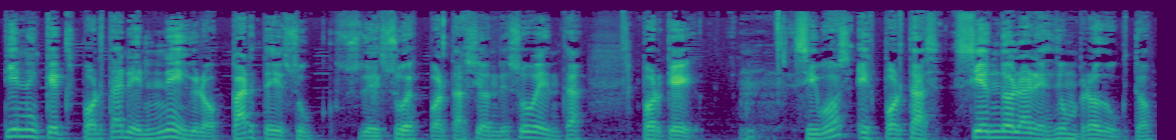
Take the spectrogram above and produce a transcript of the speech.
tienen que exportar en negro parte de su, de su exportación, de su venta, porque si vos exportás 100 dólares de un producto,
